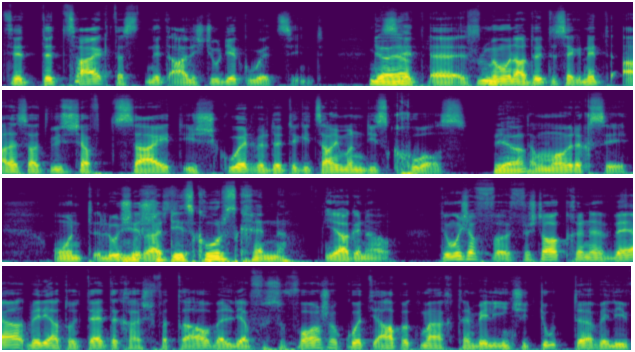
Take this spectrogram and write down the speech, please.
Sie hat dort gezeigt, dass nicht alle Studien gut sind. Ja, ja. Hat, äh, man muss auch dort sagen, nicht alles, was die Wissenschaft sagt, ist gut, weil dort gibt es auch immer einen Diskurs. Ja. Das haben wir mal wieder gesehen. Und Du musst den Diskurs kennen. ja genau. Du musst auch ver- verstehen können, wer, welche Autoritäten kannst du vertrauen, weil die auch zuvor schon gute Arbeit gemacht haben, welche Institute, welche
